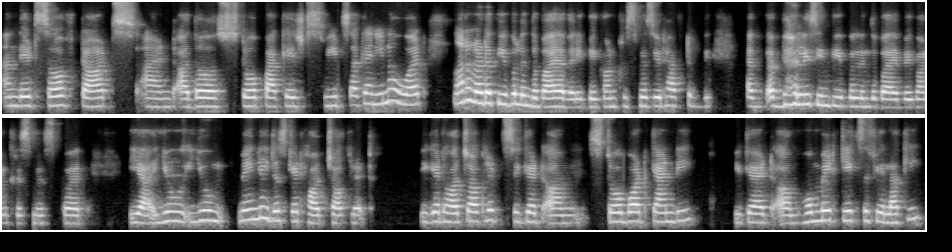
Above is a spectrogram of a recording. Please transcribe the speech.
and they'd serve tarts and other store packaged sweets. Again, you know what? Not a lot of people in Dubai are very big on Christmas. You'd have to be, I've, I've barely seen people in Dubai big on Christmas, but yeah, you you mainly just get hot chocolate. You get hot chocolates, you get um, store bought candy, you get um, homemade cakes if you're lucky,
